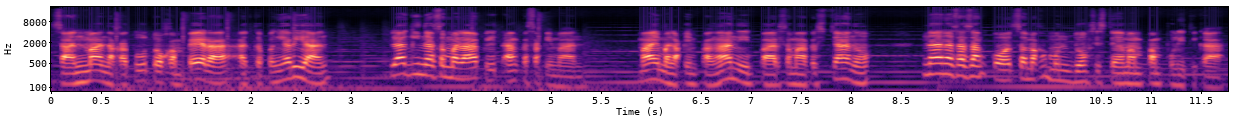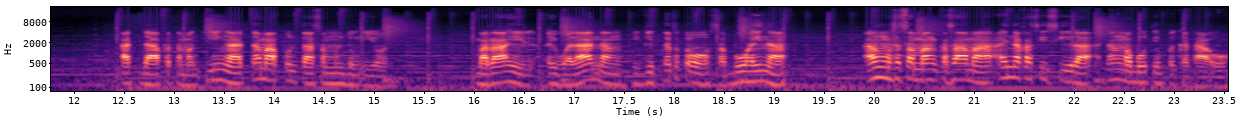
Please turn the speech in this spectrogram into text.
Saan man nakatutok ang pera at kapangyarihan, lagi nasa malapit ang kasakiman. May malaking panganib para sa mga Kristiyano na nasasangkot sa makamundong sistemang pampolitika at dapat na mag-ingat na mapunta sa mundong iyon. Marahil ay wala nang higit na totoo sa buhay na ang masasamang kasama ay nakasisira ng mabuting pagkatao.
